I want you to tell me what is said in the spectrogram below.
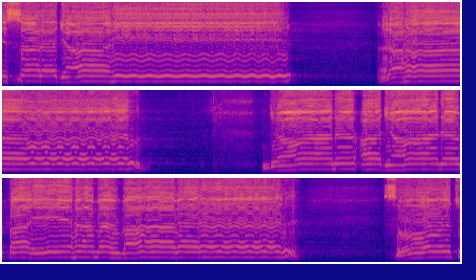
ਬਿਸਰ ਜਾਹੀ। ਰਹਾ ਜਾਨ ਅਜਾਨ ਪਾਏ ਹਮ ਬਾਵਰ। ਸੋਚ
